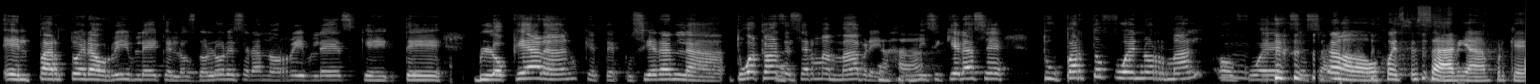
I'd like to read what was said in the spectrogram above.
el parto era horrible, que los dolores eran horribles, que te bloquearan, que te pusieran la... Tú acabas de ser mamá, ni siquiera sé, ¿Tu parto fue normal o mm. fue cesárea? No, fue cesárea porque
